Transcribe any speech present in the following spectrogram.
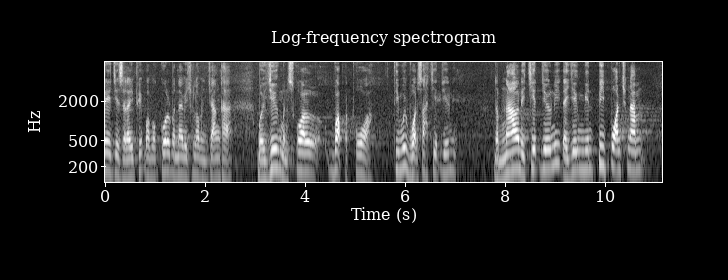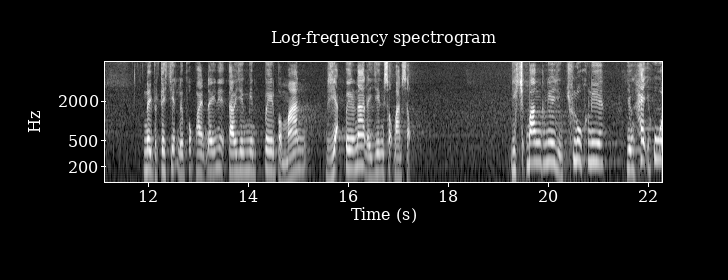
ទេជាសេរីភាពរបស់បុគ្គលប៉ុន្តែវាឆ្លុះបញ្ចាំងថាបើយើងមិនស្គាល់វប្បធម៌ ទីមួយវត្តសាស្ត្រជាតិយើងនេះដំណើរនៃជាតិយើងនេះដែលយើងមាន2000ឆ្នាំនៃប្រទេសជាតិលើភពផែនដីនេះតើយើងមានពេលប្រមាណរយៈពេលណាដែលយើងសុខបានសុខយើងច្បាំងគ្នាយើងឆ្លោះគ្នាយើងហែកហួរ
